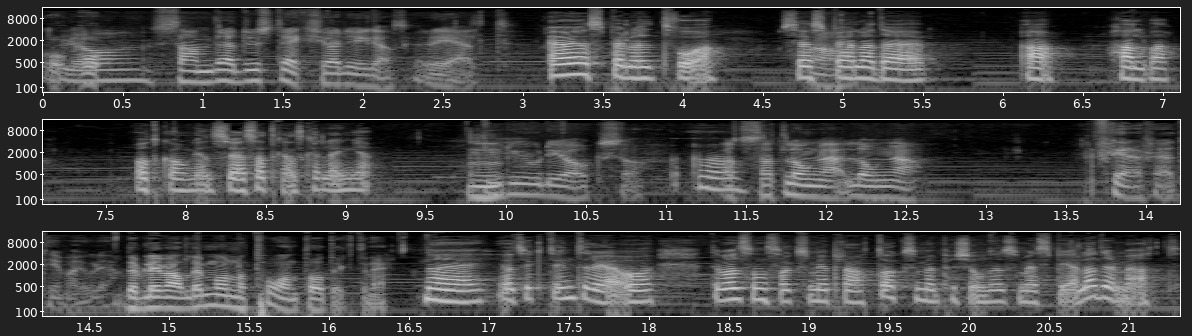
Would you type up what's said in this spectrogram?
Och, Ja, Sandra, du sträckkörde ju ganska rejält. Ja, jag spelade två. Så jag Ja. spelade ja, halva åt gången. Så jag satt ganska länge. mm. Det gjorde jag också. Ja. Alltså satt långa, långa, flera, flera timmar gjorde jag. Det blev aldrig monotont då tyckte ni? Nej, jag tyckte inte det. Och det var en sån sak som jag pratade också med personer som jag spelade med. Att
